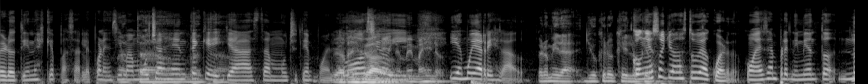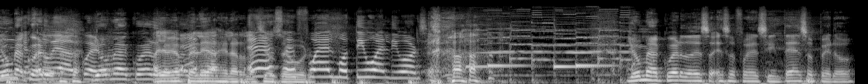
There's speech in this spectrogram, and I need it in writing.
pero tienes que pasarle por encima a mucha Matado, gente que ya está mucho tiempo en el negocio y, es muy arriesgado. Pero mira, yo creo que... lo Con que- eso yo no estuve de acuerdo. Con ese emprendimiento nunca yo me acuerdo. estuve de acuerdo. Yo me acuerdo. Ahí había peleas en la relación, Ese seguro. fue el motivo del divorcio. Yo me acuerdo de eso, eso fue así intenso, pero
